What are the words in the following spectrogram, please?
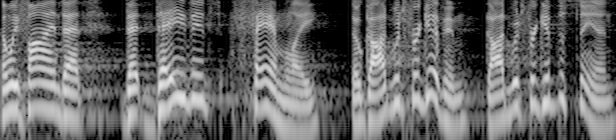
And we find that, that David's family, though God would forgive him, God would forgive the sin,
